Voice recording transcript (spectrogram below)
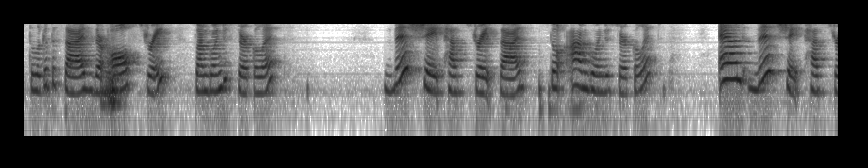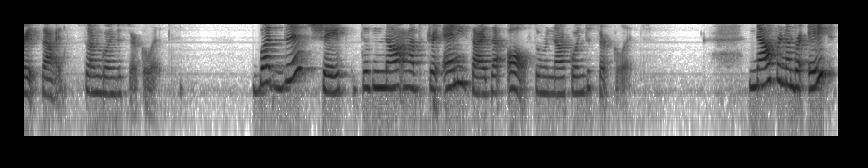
So look at the sides, they're mm-hmm. all straight. So I'm going to circle it. This shape has straight sides, so I'm going to circle it. And this shape has straight sides, so I'm going to circle it. But this shape does not have straight any sides at all, so we're not going to circle it. Now for number eight,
